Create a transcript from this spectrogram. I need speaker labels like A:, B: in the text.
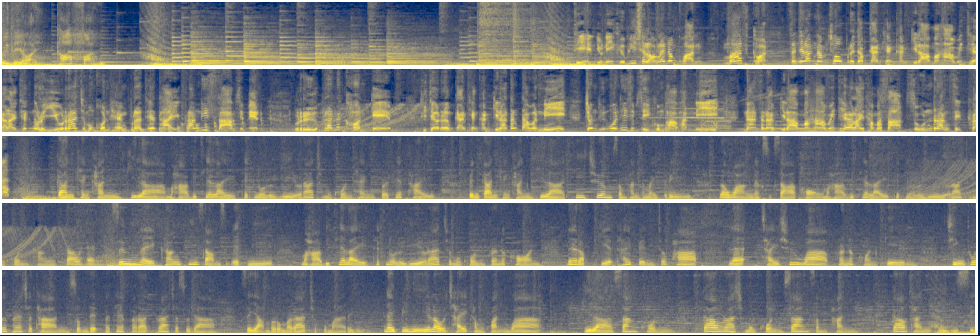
A: วิทยาลัยท้าฝัน
B: ที่เห็นอยู่นี้คือพี่ฉลองและน้องขวัญมาสคอตสัญลักษณ์นำโชคประจำการแข่งขันกีฬามหาวิทยาลัยเทคโนโลยี ราชมงคลแห่งประเทศไทยครั้งที่ 31 หรือพระนครเกม ที่จะเริ่มการแข่งขันกีฬาตั้งแต่วันนี้ จนถึงวันที่ 14 กุมภาพันธ์นี้ ณสนามกีฬามหาวิทยาลัยธรรมศาสตร์ ศูนย์รังสิตครับ
C: การแข่งขันกีฬามหาวิทยาลัย เทคโนโลยี ราชมงคลแห่งประเทศไทย เป็นการแข่งขันกีฬาที่เชื่อมสัมพันธไมตรี ระหว่างนักศึกษาของมหาวิทยาลัย เทคโนโลยี ราชมงคลทั้ง 9 แห่ง ซึ่งในครั้งที่ 31 นี้ มหาวิทยาลัย เทคโนโลยี ราชมงคลพระนคร ได้รับเกียรติให้เป็นเจ้าภาพ และใช้ชื่อว่าพระนครเกม ชิงถ้วยพระราชทาน สมเด็จพระเทพรัตนราชสุดา สยามบรมราชกุมารี ในปีนี้เราใช้คำขวัญว่า กีฬาสร้างคนก้าวราชมงคลสร้างสัมพันธ์ก้าวทัน AEC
